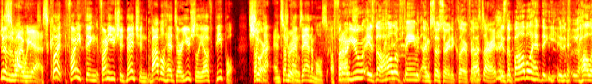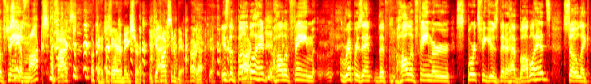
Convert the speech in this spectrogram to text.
this is why we ask. But funny thing, funny you should mention, bobbleheads are usually of people. Sure. Someti- and sometimes True. animals. A But are you? Is the Hall of Fame? I'm so sorry to clarify. No, this. all right. Is the bobblehead the is- Hall of Did you say Fame? a fox? a fox? Okay, I just wanted to make sure. Fox and a bear. All right. Is the bobblehead Hall of Fame represent the Hall of Famer sports figures that have bobbleheads? So like.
